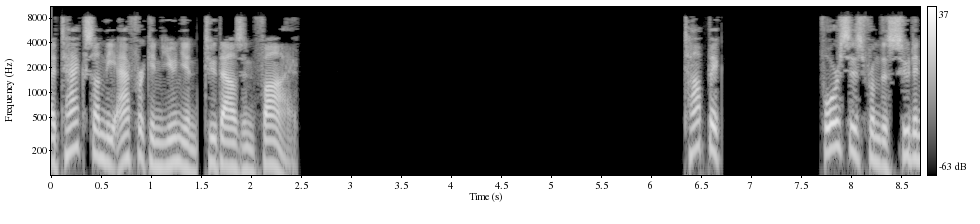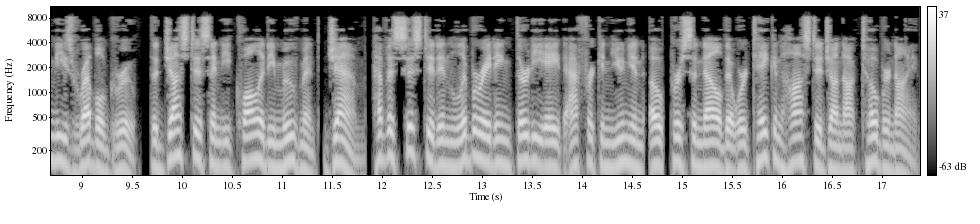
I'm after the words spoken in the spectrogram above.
Attacks on the African Union 2005. Topic Forces from the Sudanese rebel group, the Justice and Equality Movement (JEM), have assisted in liberating 38 African Union o personnel that were taken hostage on October 9.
